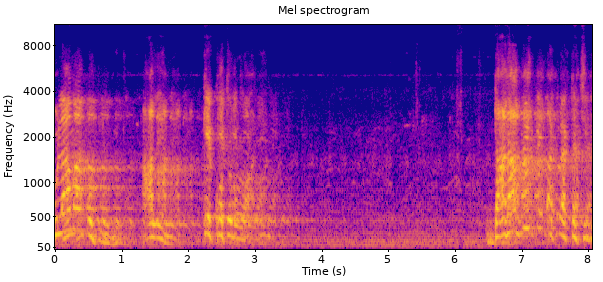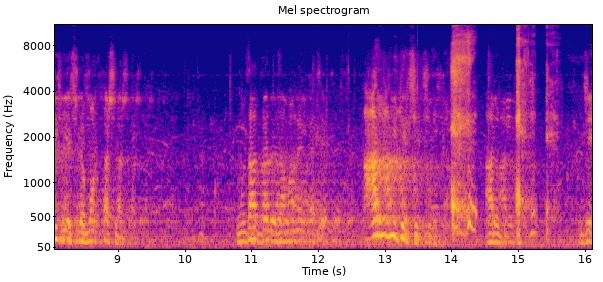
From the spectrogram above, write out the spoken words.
উলামা প্রতিযোগিতা, আলেম। কে কত বড় আলেম? দাদা তাকে একটা চিঠি দিয়েছিল মুজাদ্দেদ জামানের কাছে আরবিতে চিঠি আরবি। যে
